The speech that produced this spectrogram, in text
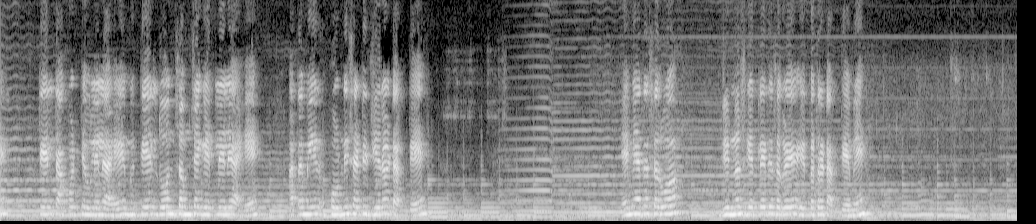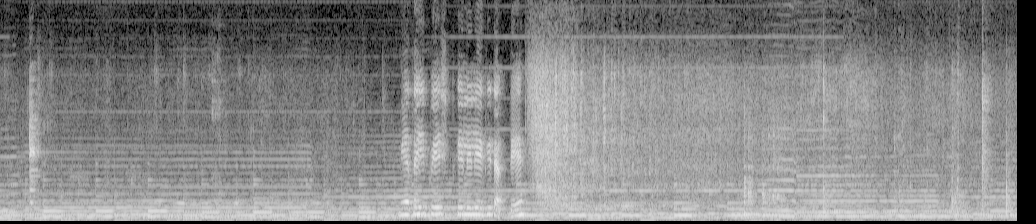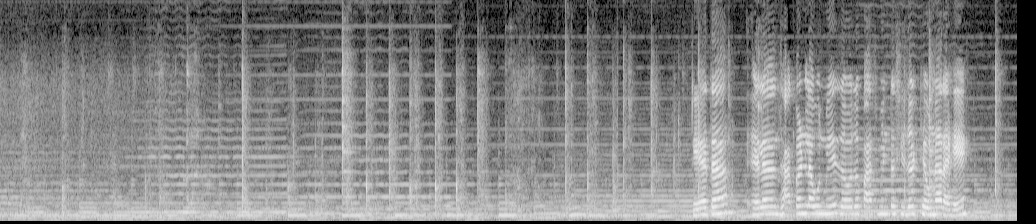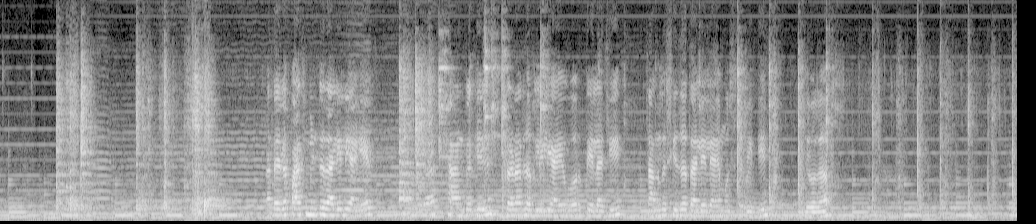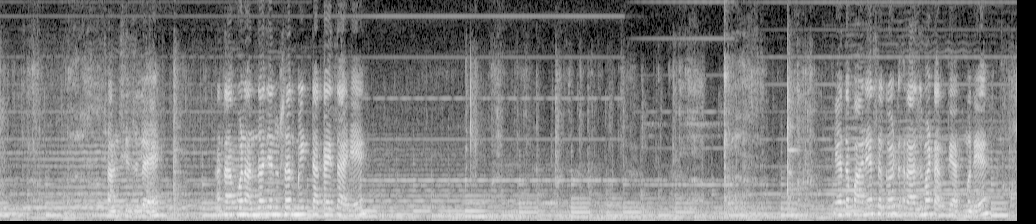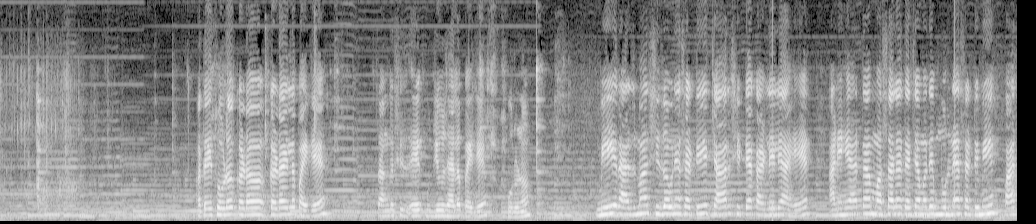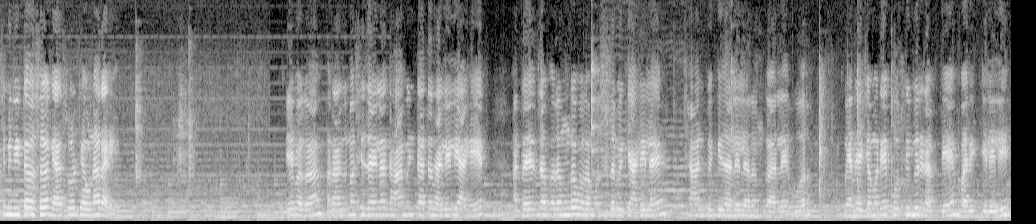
तेल तापत ठेवलेलं आहे. मी तेल दोन चमचे घेतलेले आहे. आता मी फोडणीसाठी जिरं टाकते. हे मी आता सर्व जिन्नस घेतले ते सगळे एकत्र टाकते मी. मी आता ही पेस्ट केलेली आहे ती टाकते. हे आता याला झाकण लावून मी जवळजवळ पाच मिनिटं शिजत ठेवणार आहे. आता याला पाच मिनिटं झालेली आहेत. छानपैकी कडा धरलेली आहे वर तेलाची. चांगलं शिजत आलेले आहे मस्तपैकी. हे बघा. छान शिजलं आहे आता आपण अंदाजानुसार मीठ टाकायचं आहे. आता पाण्यासकट राजमा टाकते आतमध्ये. आता हे थोडं कडा कडायला पाहिजे. चांगलं शिज एक जीव झालं पाहिजे पूर्ण. मी राजमा शिजवण्यासाठी चार शिट्ट्या काढलेल्या आहेत आणि हे आता मसाला त्याच्यामध्ये मुरण्यासाठी मी पाच मिनिटं असं गॅसवर ठेवणार आहे. हे बघा राजमा शिजायला दहा मिनिटं आता झालेली आहेत. आता याचा रंग बघा मस्तपैकी आलेला आहे. छानपैकी झालेला रंग आलाय वर. मी आता याच्यामध्ये कोथिंबीर टाकते बारीक केलेली.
